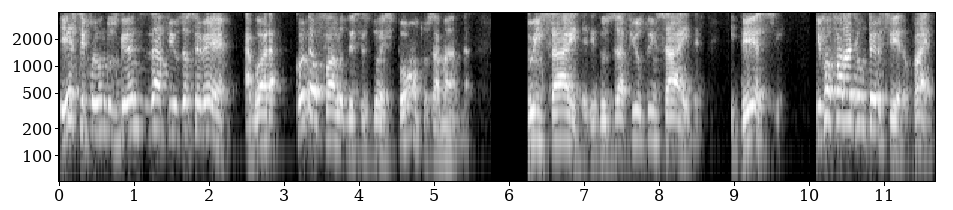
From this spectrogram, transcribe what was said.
Esse foi um dos grandes desafios da CVM. Agora, quando eu falo desses dois pontos, Amanda, do insider e dos desafios do insider e desse, e vou falar de um terceiro, vai.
